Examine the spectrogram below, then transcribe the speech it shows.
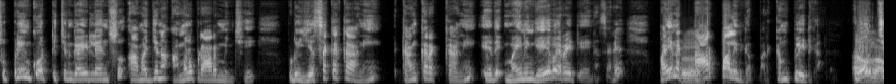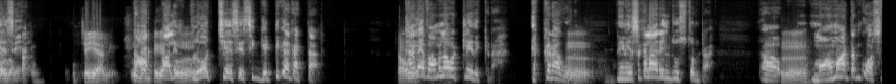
సుప్రీం కోర్టు ఇచ్చిన గైడ్ లైన్స్ ఆ మధ్యన అమలు ప్రారంభించి ఇప్పుడు ఇసుక కానీ కంకర కానీ ఏది మైనింగ్ ఏ వెరైటీ అయినా సరే పైన. టార్పాలిన్ కప్పాలి కంప్లీట్గా క్లోజ్ చేసే చెయ్యాలి. క్లోజ్ చేసేసి గట్టిగా కట్టాలి. కానీ అవి ఇక్కడ ఎక్కడా. నేను ఇసుక లారీలు చూస్తుంటా. మొహమాటం కోసం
